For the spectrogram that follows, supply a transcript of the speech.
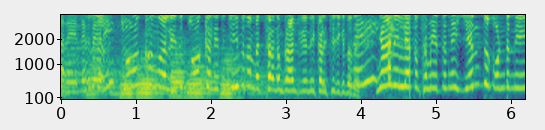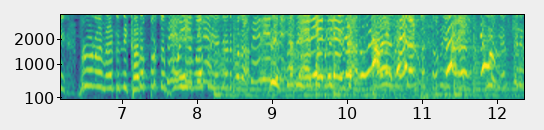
പറയല്ലേ ജോക്കൊന്നും അല്ല ഇത് ജോക്കല്ല ഇത് ജീവിതം വെച്ചാണ് ബ്രാൻഡിൽ നീ കളിച്ചിരിക്കുന്നത് ഞാനില്ലാത്ത സമയത്ത് നീ എന്തുകൊണ്ട് നീ ബ്രൂണുമായിട്ട് നീ കടപ്പുറത്ത് പോയി? മാത്രം എന്നോട് പറ നീ എന്തിനാ? എന്തിനാ? എന്തിന്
